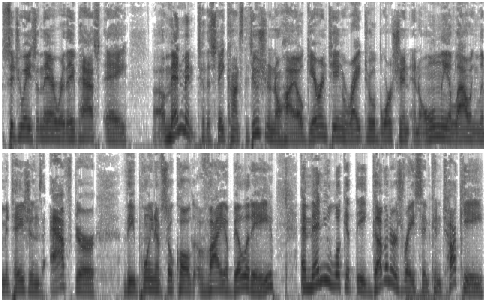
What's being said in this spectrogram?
situation there where they passed a uh, amendment to the state constitution in Ohio guaranteeing a right to abortion and only allowing limitations after the point of so called viability. And then you look at the governor's race in Kentucky,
